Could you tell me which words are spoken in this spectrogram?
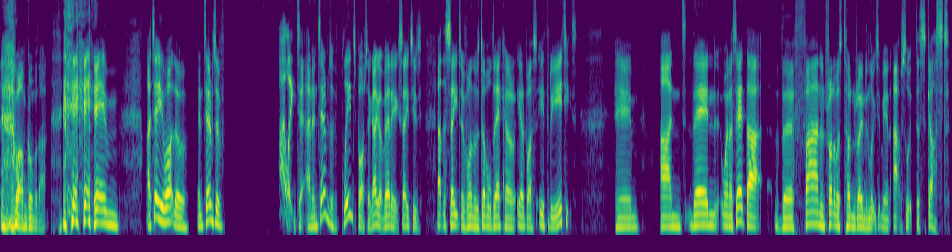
well, I'm going with that. um, I tell you what, though, in terms of, I liked it, and in terms of plane spotting, I got very excited at the sight of one of those double decker Airbus A380s. Um, and then when I said that, the fan in front of us turned around and looked at me in absolute disgust.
